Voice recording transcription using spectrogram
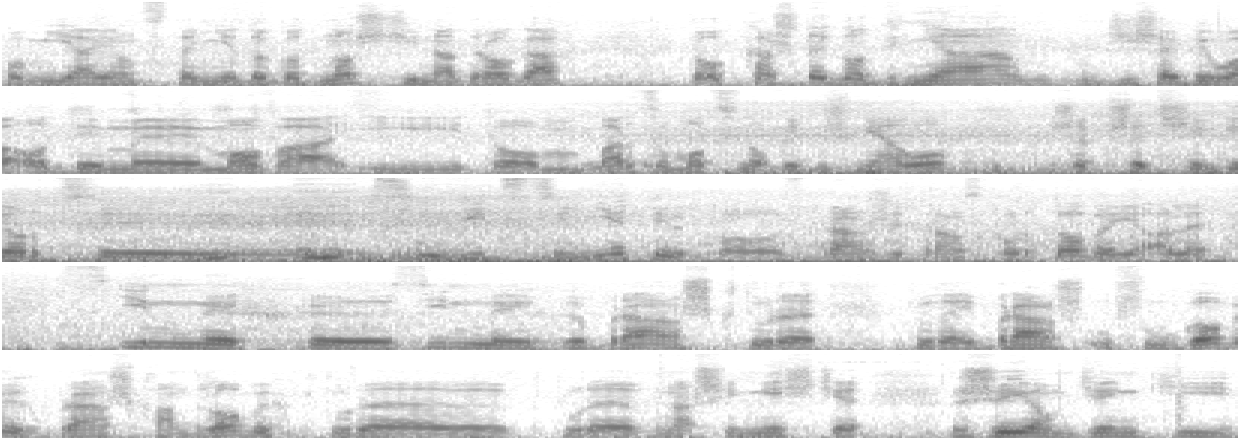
pomijając te niedogodności na drogach, to każdego dnia, dzisiaj była o tym e, mowa i to bardzo mocno wybrzmiało, że przedsiębiorcy słubiccy nie tylko z branży transportowej, ale z innych, e, z innych branż, które tutaj branż usługowych, branż handlowych, które, które w naszym mieście żyją dzięki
